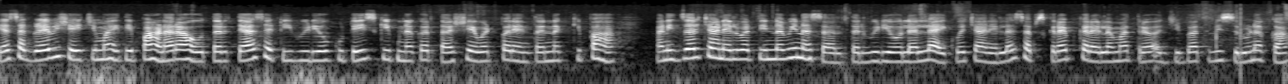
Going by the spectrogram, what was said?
या सगळ्याविषयीची माहिती पाहणार आहोत. तर त्यासाठी व्हिडिओ कुठेही स्किप न करता शेवटपर्यंत नक्की पहा. आणि जर चॅनेलवरती नवीन असाल तर व्हिडिओला लाईक व चॅनेलला सबस्क्राईब करायला मात्र अजिबात विसरू नका.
